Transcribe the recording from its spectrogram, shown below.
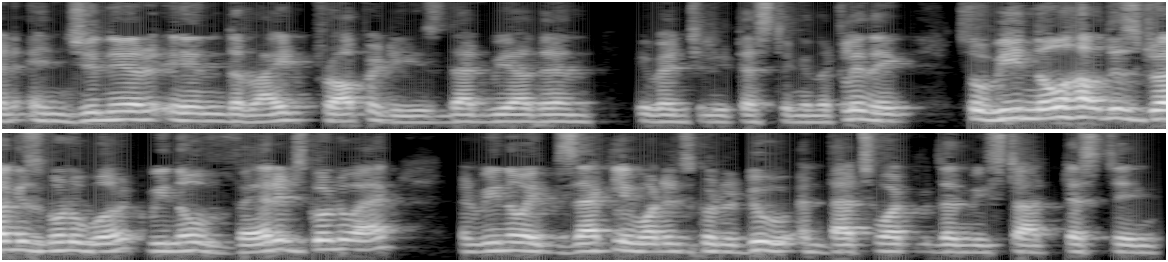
and engineer in the right properties that we are then eventually testing in the clinic. So we know how this drug is going to work, we know where it's going to act, and we know exactly what it's going to do. And that's what then we start testing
